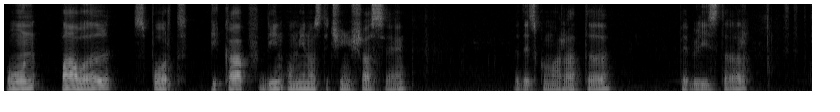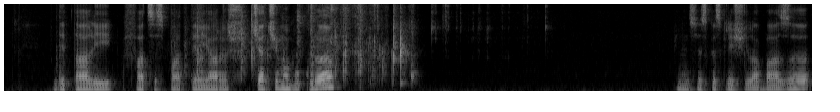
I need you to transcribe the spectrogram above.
un Powell Sport Pickup din 1956. Vedeți cum arată pe blister. Detalii față-spate, iarăși ceea ce mă bucură. Bineînțeles că scrie și la bază.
